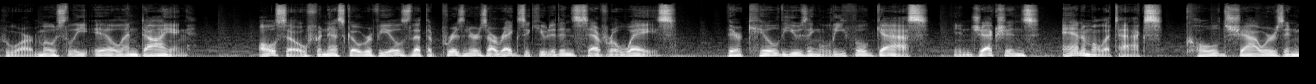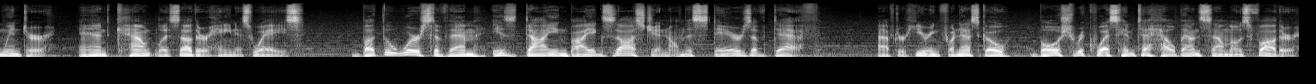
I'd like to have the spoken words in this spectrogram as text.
who are mostly ill and dying. Also, Fonesco reveals that the prisoners are executed in several ways. They're killed using lethal gas, injections, animal attacks, cold showers in winter, and countless other heinous ways. But the worst of them is dying by exhaustion on the stairs of death. After hearing Fonesco, Boix requests him to help Anselmo's father,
